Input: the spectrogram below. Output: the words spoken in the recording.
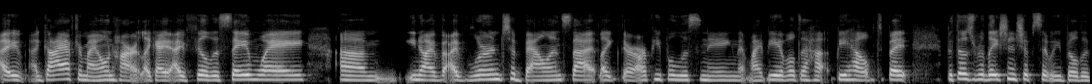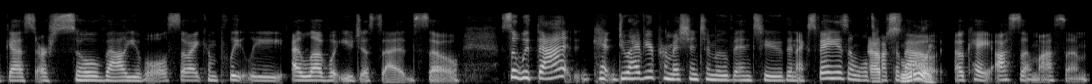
I, a guy after my own heart. Like I, I feel the same way. Um, you know, I've I've learned to balance that. Like there are people listening that might be able to ha- be helped, but but those relationships that we build with guests are so valuable. So I completely I love what you just said. So so with that, can do I have your permission to move into the next phase and we'll Absolutely. talk about okay, awesome, awesome.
